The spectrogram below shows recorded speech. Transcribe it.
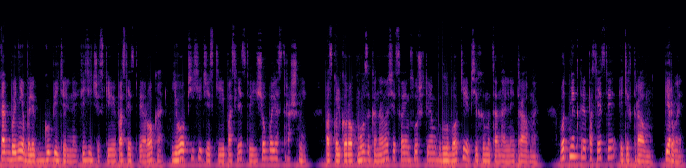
Как бы ни были губительны физические последствия рока, его психические последствия еще более страшны поскольку рок-музыка наносит своим слушателям глубокие психоэмоциональные травмы. Вот некоторые последствия этих травм. Первое.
